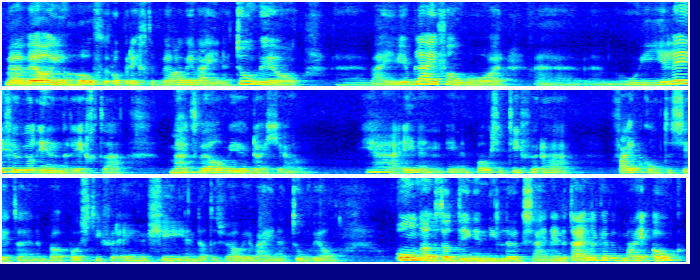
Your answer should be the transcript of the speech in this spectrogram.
Maar wel je hoofd erop richten. Wel weer waar je naartoe wil. Uh, waar je weer blij van wordt. Uh, hoe je je leven wil inrichten. Maakt wel weer dat je ja, in, een, in een positievere vibe komt te zitten. En een positievere energie. En dat is wel weer waar je naartoe wil. Ondanks dat dingen niet leuk zijn. En uiteindelijk heeft het mij ook.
